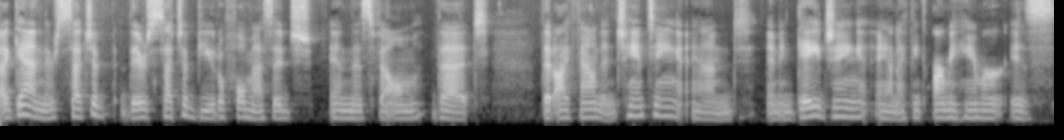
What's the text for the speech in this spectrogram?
again there's such a there's such a beautiful message in this film that that I found enchanting and and engaging and I think Armie Hammer is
